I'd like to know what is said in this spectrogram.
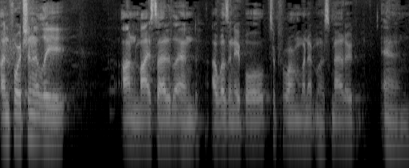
unfortunately, on my side of the end, I wasn't able to perform when it most mattered. And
